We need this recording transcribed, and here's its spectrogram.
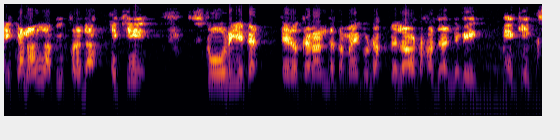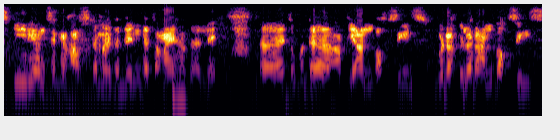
එක නම් අපි ප්‍රොඩක්ට් එකේ ස්ටෝරි එක ටෙල් කරන්න තමයි ගොඩක් වෙලාවට හදන්නේ මේ මේක එක්ස්පීරියන්ස් එක කස්ටමර්ට දෙන්න තමයි හදන්නේ එතකොට අපි අන්බොක්සින්ග්ස් ගොඩක් වෙලාවට අන්බොක්සින්ග්ස්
